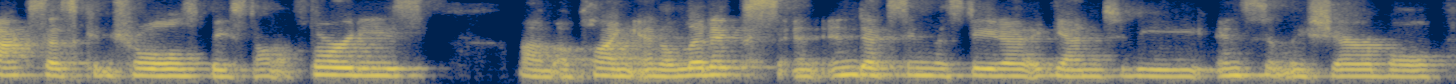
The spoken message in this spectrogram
Access controls based on authorities, um, applying analytics and indexing this data again to be instantly shareable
